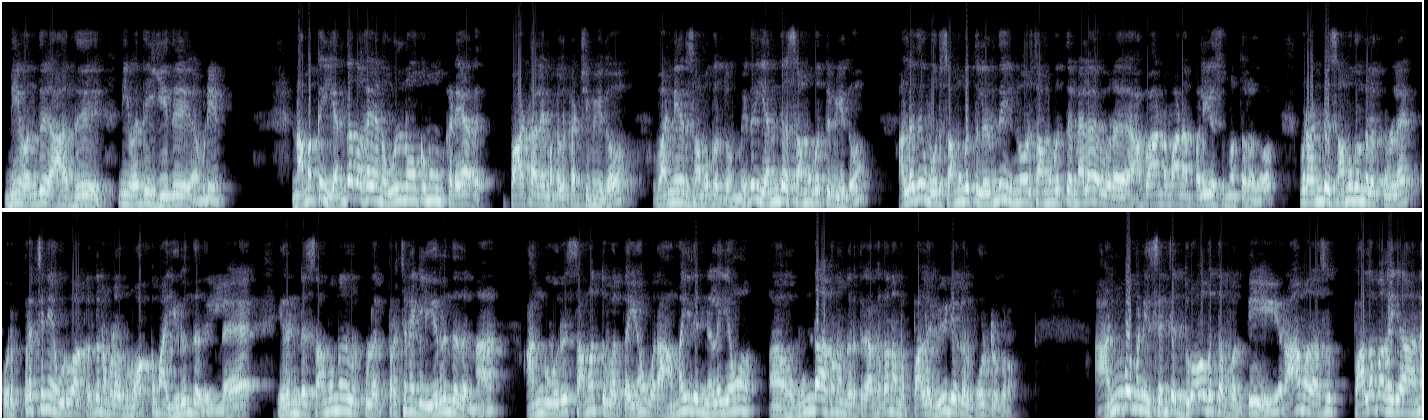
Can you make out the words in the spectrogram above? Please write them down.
நீ வந்து அது நீ வந்து இது அப்படின்னு. நமக்கு எந்த வகையான உள்நோக்கமும் கிடையாது. பாட்டாளி மக்கள் கட்சி மீதோ வன்னியர் சமூகத்தின் மீதோ எந்த சமூகத்து மீதோ அல்லது ஒரு சமூகத்திலிருந்து இன்னொரு சமூகத்து மேல ஒரு அபாண்டமான பழியை சுமத்துறதோ ஒரு ரெண்டு சமூகங்களுக்குள்ள ஒரு பிரச்சனையை உருவாக்குறது நம்மளோட நோக்கமா இருந்தது இல்லை இரண்டு சமூகங்களுக்குள்ள பிரச்சனைகள் இருந்ததுன்னா அங்க ஒரு சமத்துவத்தையும் ஒரு அமைதி நிலையும் உண்டாகணுங்கிறதுக்காக தான் நம்ம பல வீடியோக்கள் போட்டிருக்கிறோம். அன்பமணி செஞ்ச துரோகத்தை பத்தி ராமதாஸ் பல வகையான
